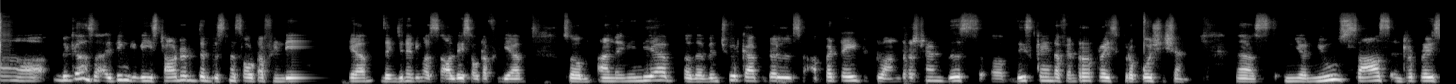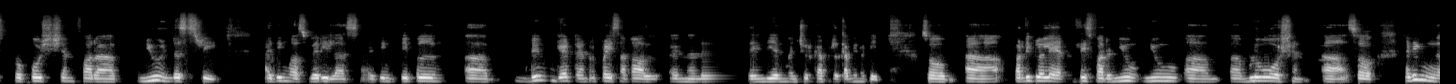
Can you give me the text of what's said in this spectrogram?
Uh, because I think we started the business out of India. Yeah, the engineering was always out of India. So, and in India, uh, the venture capital's appetite to understand this uh, this kind of enterprise proposition, uh, your new SaaS enterprise proposition for a new industry, I think was very less. I think people uh, didn't get enterprise at all in the, Indian venture capital community. So, uh, particularly at least for a new new um, uh, blue ocean. So, I think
